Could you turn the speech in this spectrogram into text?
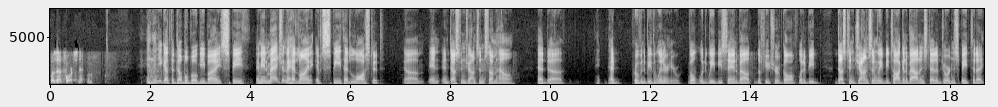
was unfortunate. And then you got the double bogey by Spieth. I mean, imagine the headline if Spieth had lost it, um, and and Dustin Johnson somehow had uh, had proven to be the winner here. What would we be saying about the future of golf? Would it be Dustin Johnson we'd be talking about instead of Jordan Spieth today?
